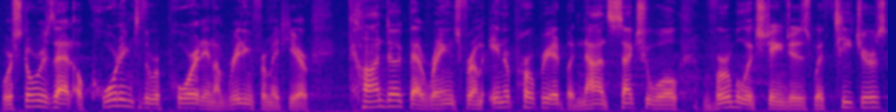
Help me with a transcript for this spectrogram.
were stories that, according to the report, and I'm reading from it here, conduct that ranged from inappropriate but non-sexual verbal exchanges with teachers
